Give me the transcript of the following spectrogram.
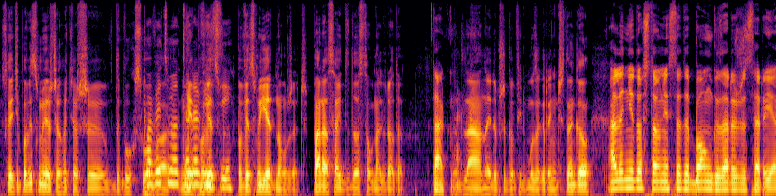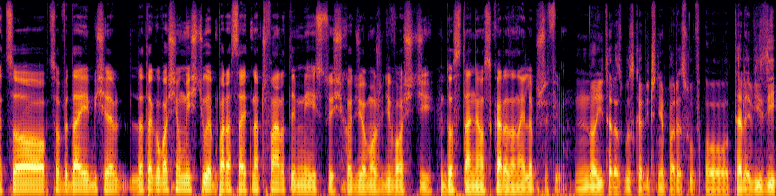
Słuchajcie, powiedzmy jeszcze chociaż y, w dwóch słowach. Powiedzmy o nie, telewizji. powiedzmy, powiedzmy jedną rzecz. Parasite dostał nagrodę Tak, dla najlepszego filmu zagranicznego. ale nie dostał niestety bong za reżyserię, co, co wydaje mi się, dlatego właśnie umieściłem Parasite na czwartym miejscu, jeśli chodzi o możliwości dostania Oscara za najlepszy film. No i teraz błyskawicznie parę słów o telewizji.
